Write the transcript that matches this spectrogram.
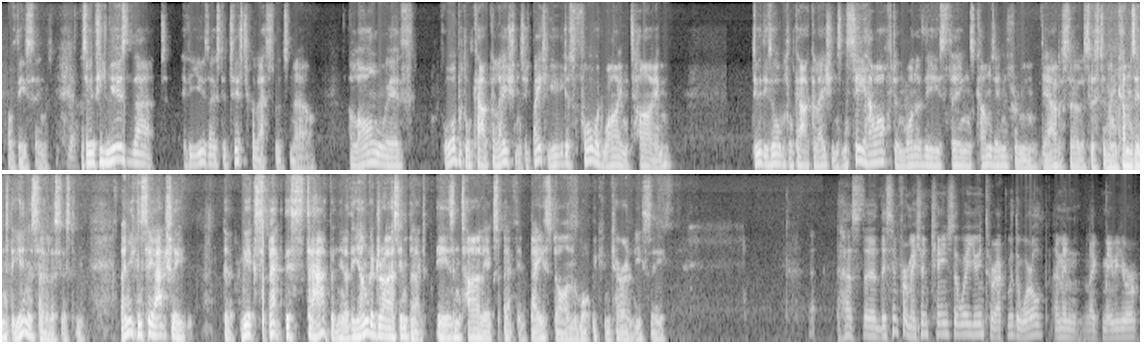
of these things. Yeah. So if you use that, if you use those statistical estimates now, along with orbital calculations, which basically you just forward wind time, do these orbital calculations, and see how often one of these things comes in from the outer solar system and comes into the inner solar system, and you can see actually we expect this to happen. You know, the Younger Dryas impact is entirely expected based on what we can currently see. Has the, this information changed the way you interact with the world? I mean, like maybe you're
